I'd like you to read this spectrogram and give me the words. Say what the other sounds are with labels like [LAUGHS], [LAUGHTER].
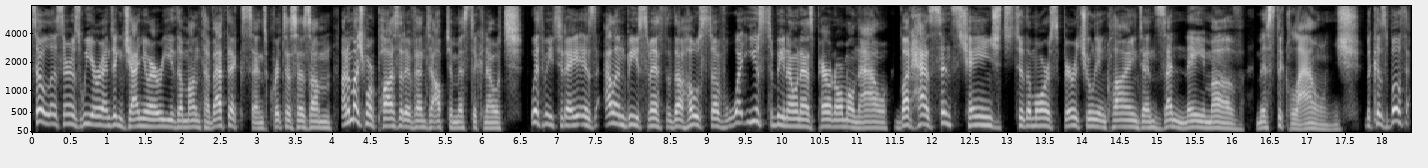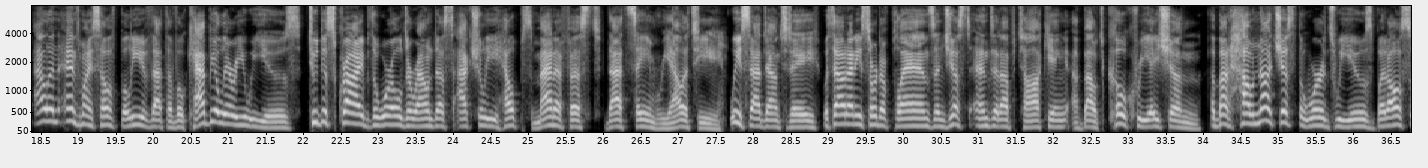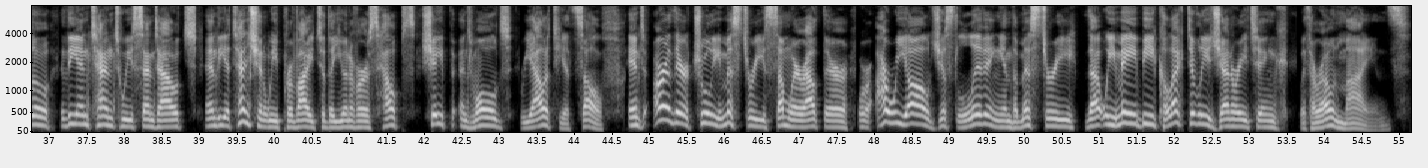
So, listeners, we are ending January, the month of ethics and criticism, on a much more positive and optimistic note. With me today is Alan B. Smith, the host of what used to be known as Paranormal Now, but has since changed to the more spiritually inclined and zen name of Mystic Lounge. Because both Alan and myself believe that the vocabulary we use to describe the world around us actually helps manifest that same reality. We sat down today without any sort of plans and just ended up talking about co creation, about how not just the words we use, but also the intent we send out and the attention we provide to the universe helps shape and mold reality itself. And are there truly mysteries somewhere out there, or are we all just living in the mystery that we may be collectively generating with our own minds?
